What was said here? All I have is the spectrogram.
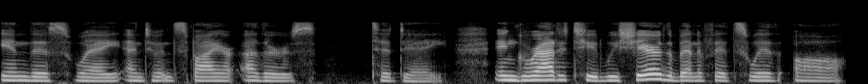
in this way and to inspire others today. In gratitude, we share the benefits with all.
